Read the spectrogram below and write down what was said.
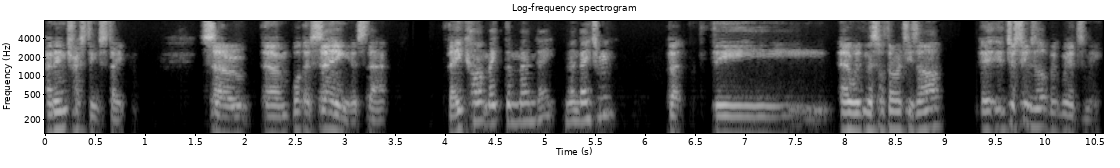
an interesting statement. So um, what they're saying is that they can't make them mandate mandatory, but the airworthiness authorities are. It, it, just seems a little bit weird to me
